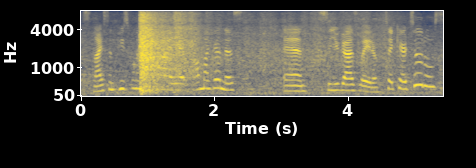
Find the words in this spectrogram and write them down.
It's nice and peaceful and quiet. Oh my goodness. And see you guys later. Take care, toodles.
